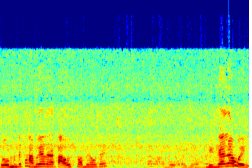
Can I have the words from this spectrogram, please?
दोन मिनटं थांबूया जरा पाऊस कमी होते भिजायला होईल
